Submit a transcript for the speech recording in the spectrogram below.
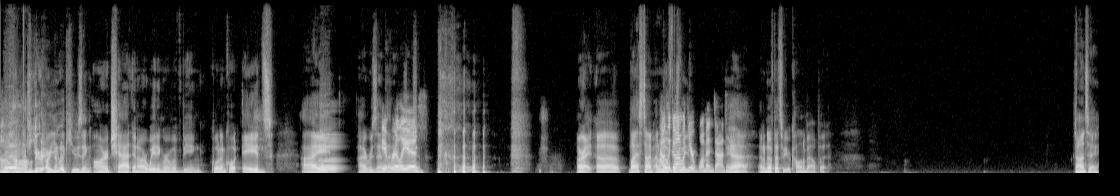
Oh, You're, are you accusing our chat and our waiting room of being quote unquote AIDS? I Uh, I resent It that. really is. All right. Uh, last time I don't know How's if it going with you- your woman, Dante? Yeah, I don't know if that's what you're calling about, but Dante,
